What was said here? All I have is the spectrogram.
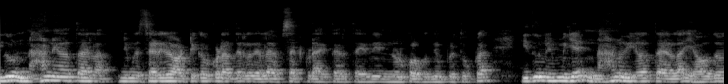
ಇದು ನಾನು ಹೇಳ್ತಾ ಇಲ್ಲ. ನಿಮಗೆ ಸರಿಯಾಗಿ ಆರ್ಟಿಕಲ್ ಕೂಡ ಅದರದೆಲ್ಲ ವೆಬ್ಸೈಟ್ ಕೂಡ ಆಗ್ತಾ ಇರ್ತಾ ಇದೆ ನೋಡ್ಕೊಳ್ಬೋದು ನೀವು ಪ್ರತಿ ಕೂಡ ಇದು ನಿಮಗೆ ನಾನು ಹೇಳ್ತಾ ಇಲ್ಲ, ಯಾವುದೋ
